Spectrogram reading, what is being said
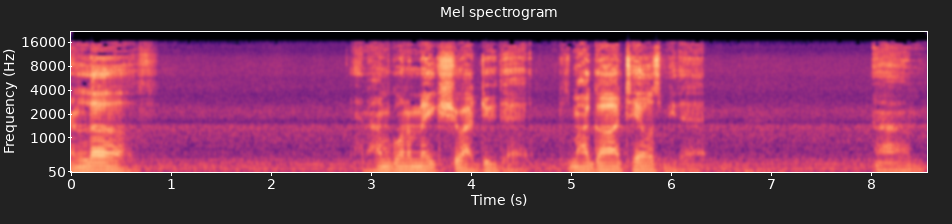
and love. And I'm going to make sure I do that because my God tells me that. Um,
